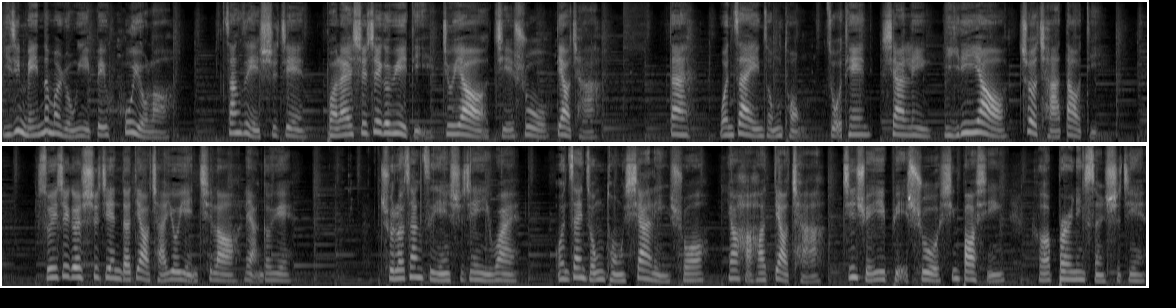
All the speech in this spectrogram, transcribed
已经没那么容易被忽悠了。张子妍事件本来是这个月底就要结束调查，但文在寅总统昨天下令一定要彻查到底。所以这个事件的调查又延期了两个月。除了张子妍事件以外，文在总统下令说要好好调查金学义别墅性暴行和 Burning Sun 事件。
